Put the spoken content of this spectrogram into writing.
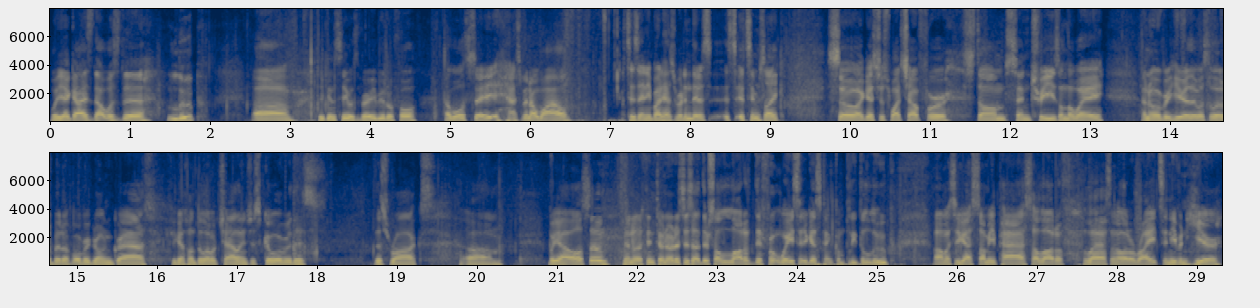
Well, yeah, guys, that was the loop. Um, you can see it was very beautiful. I will say it has been a while since anybody has ridden this, it, it seems like. So I guess just watch out for stumps and trees on the way. and over here there was a little bit of overgrown grass. If you guys want the little challenge, just go over this this rocks. Um, but yeah, also another thing to notice is that there's a lot of different ways that you guys can complete the loop. Um, as you guys saw me pass, a lot of lefts and a lot of rights, and even here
